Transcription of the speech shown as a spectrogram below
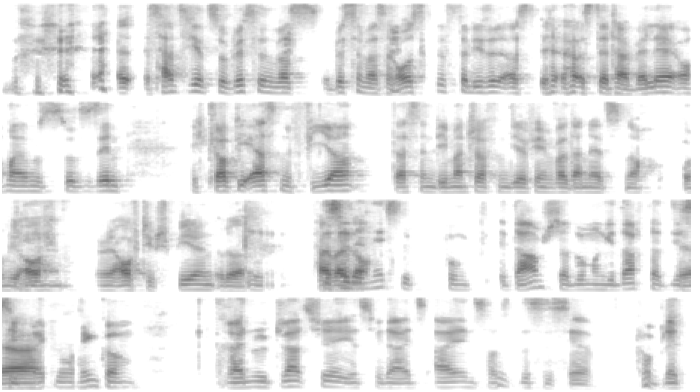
es hat sich jetzt so ein bisschen was, ein bisschen was rauskristallisiert aus, aus der Tabelle, auch mal um es so zu sehen. Ich glaube, die ersten vier, das sind die Mannschaften, die auf jeden Fall dann jetzt noch um, die Auf, um den Aufstieg spielen. Oder ja. Das ist ja der nächste Punkt. Darmstadt, wo man gedacht hat, dass ja. sie gleich noch hinkommen. 3-0 Klatsche, jetzt wieder 1-1. Also das ist ja komplett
